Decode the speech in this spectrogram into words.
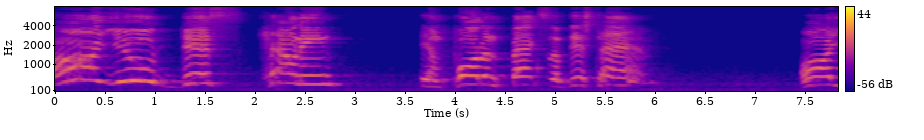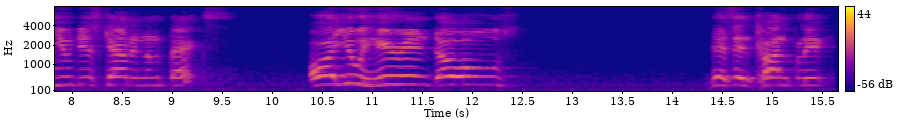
are you discounting important facts of this time? Are you discounting them facts? Are you hearing those that's in conflict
